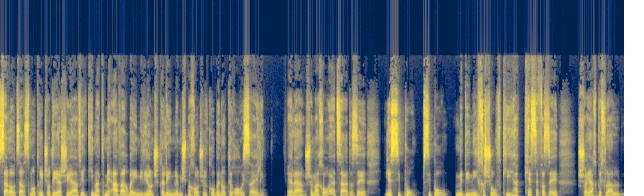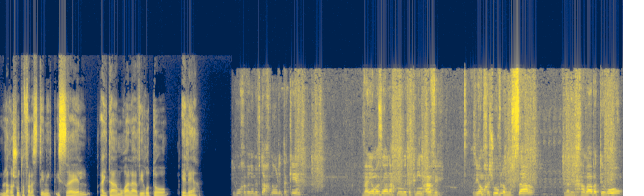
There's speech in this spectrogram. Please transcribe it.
שר האוצר סמוטריץ' הודיע שיעביר כמעט 140 מיליון שקלים למשפחות של קורבנות טרור ישראלים. אלא שמאחורי הצעד הזה יש סיפור, סיפור מדיני חשוב, כי הכסף הזה שייך בכלל לרשות הפלסטינית. ישראל הייתה אמורה להעביר אותו אליה. תראו חברים, הבטחנו לתקן, והיום הזה אנחנו מתקנים עוול. זה יום חשוב למוסר, למלחמה בטרור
